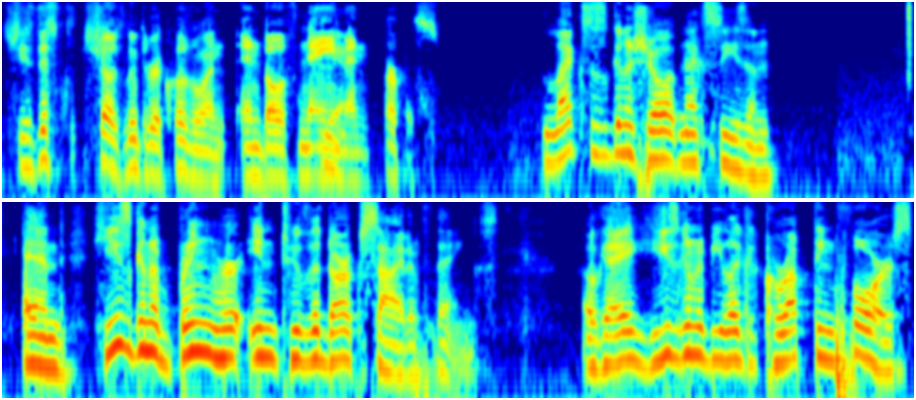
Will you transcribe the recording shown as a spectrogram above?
she's this show's Luthor equivalent in both name Yeah. and purpose. Lex is going to show up next season, and he's going to bring her into the dark side of things. Okay, he's going to be like a corrupting force,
